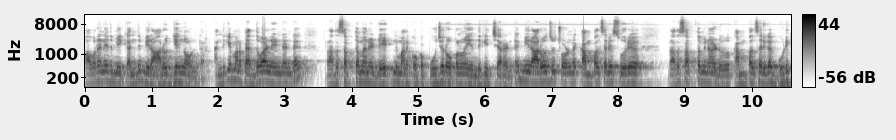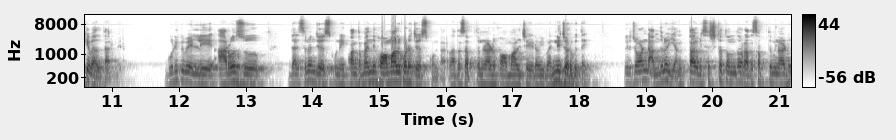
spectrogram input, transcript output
పవర్ అనేది మీకు అంది మీరు ఆరోగ్యంగా ఉంటారు. అందుకే మన పెద్దవాళ్ళు ఏంటంటే రథసప్తమి అనే డేట్ని మనకు ఒక పూజ రూపంలో ఎందుకు ఇచ్చారంటే మీరు ఆ రోజు చూడండి కంపల్సరీ సూర్య రథసప్తమి నాడు కంపల్సరీగా గుడికి వెళ్తారు మీరు. గుడికి వెళ్ళి ఆ రోజు దర్శనం చేసుకుని కొంతమంది హోమాలు కూడా చేసుకుంటారు. రథసప్తమి నాడు హోమాలు చేయడం ఇవన్నీ జరుగుతాయి. మీరు చూడండి అందులో ఎంత విశిష్టత ఉందో రథసప్తమి నాడు.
